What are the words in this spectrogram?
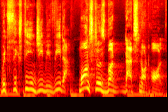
with 16 GB VRAM. Monsters, but that's not all.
